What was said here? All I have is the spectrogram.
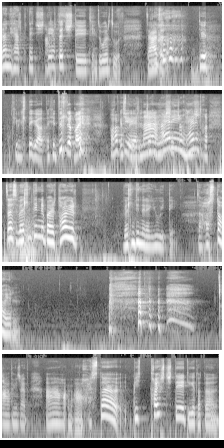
За нэг албатай ч тий. Автаж штэ тийм зүгээр зүгээр. За за. Тэгээд тэргэлтэйгээ одоо хэдүүлээ гоё Подкаст ярина. Хайрын хайрын тухай. За Валентины баяр та хоёр Валентинаар яг юу идэв? За хостой хоёр нь. Аа тэгэж яад. Аа хостой би хоёрчтэй тэгээд одоо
